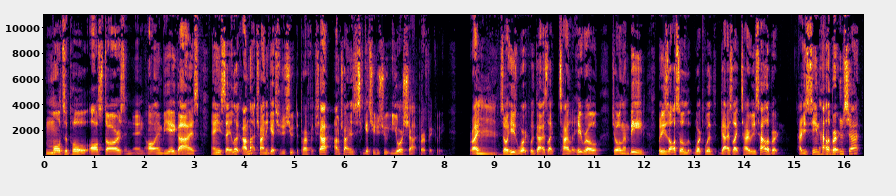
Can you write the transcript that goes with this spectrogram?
multiple all stars and, and all NBA guys, and he say, "Look, I'm not trying to get you to shoot the perfect shot. I'm trying to get you to shoot your shot perfectly." Right? Mm. So he's worked with guys like Tyler Herro, Joel Embiid, but he's also worked with guys like Tyrese Halliburton. Have you seen Halliburton's shot?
